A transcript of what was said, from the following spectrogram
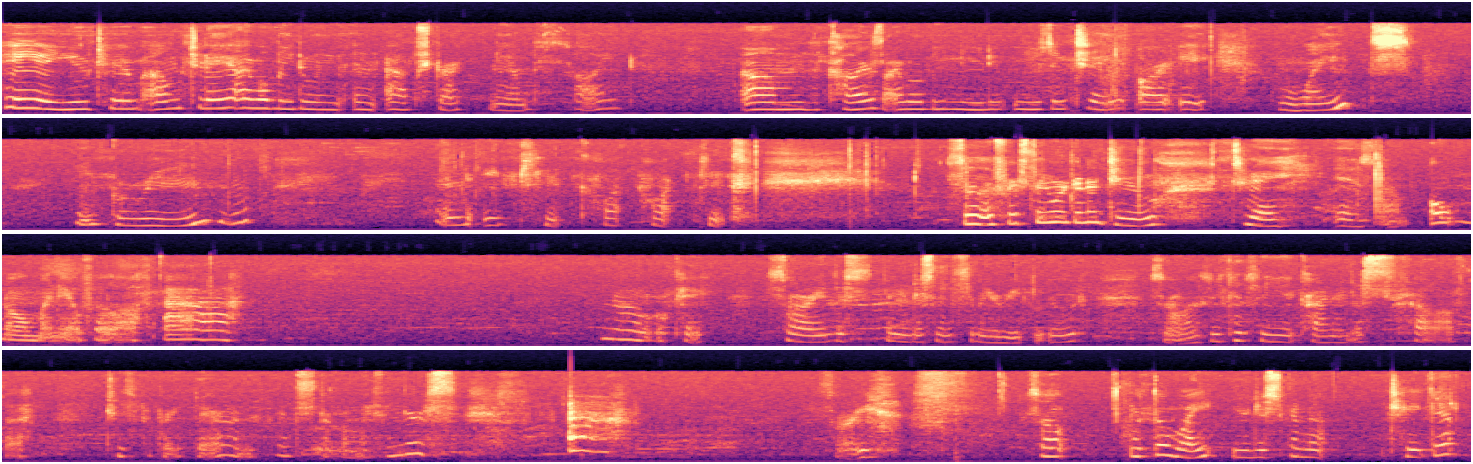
Hey YouTube, um, today I will be doing an abstract nail design. Um, the colors I will be needing, using today are a white, a green, and a pink, hot, hot pink. So the first thing we're gonna do today is, um, oh no, my nail fell off, ah. No, okay. Sorry, this thing just needs to be reglued. So as you can see, it kind of just fell off the toothpick right there and it's stuck on my fingers. Ah! Sorry. So with the white, you're just gonna take it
